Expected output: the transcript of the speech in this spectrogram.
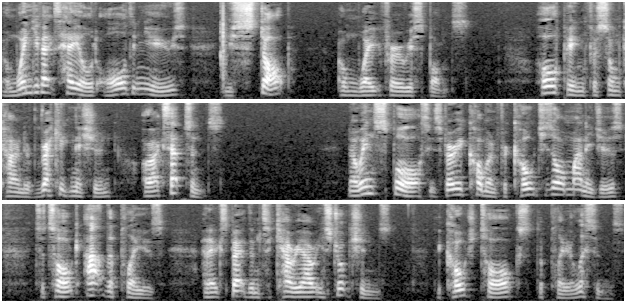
And when you've exhaled all the news, you stop and wait for a response, hoping for some kind of recognition or acceptance. Now, in sports, it's very common for coaches or managers to talk at the players and expect them to carry out instructions. The coach talks, the player listens.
